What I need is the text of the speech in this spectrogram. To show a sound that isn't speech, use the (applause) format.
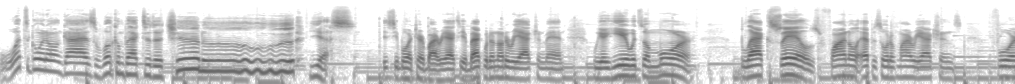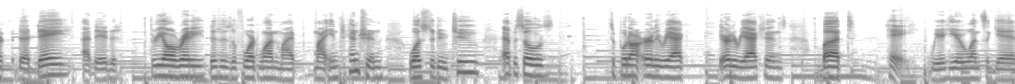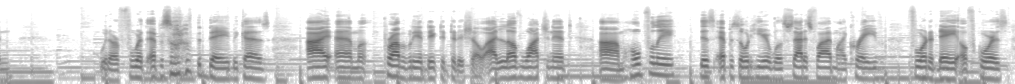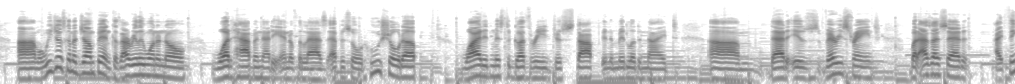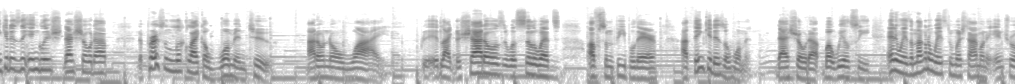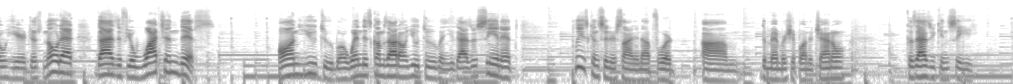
What's going on, guys? Welcome back to the channel. Yes, it's your boy Terabyt Reacts here, back with another reaction, man. We are here with some more Black Sails final episode of my reactions for the day. I did three already. This is the fourth one. My my intention was to do two episodes to put on early react early reactions, but hey we're here once again with our fourth (laughs) episode of the day because I am probably addicted to the show. I love watching it. Um, hopefully, this episode here will satisfy my crave for the day, of course. Um, we're just gonna jump in because I really want to know what happened at the end of the last episode. Who showed up? Why did Mr. Guthrie just stop in the middle of the night? Um, that is very strange. But as I said, I think it is the English that showed up. The person looked like a woman too. I don't know why. It, like the shadows, it was silhouettes of some people there. I think it is a woman that showed up, but we'll see. Anyways, I'm not gonna waste too much time on the intro here. Just know that, guys, if you're watching this on YouTube or when this comes out on YouTube and you guys are seeing it, please consider signing up for um, the membership on the channel because as you can see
